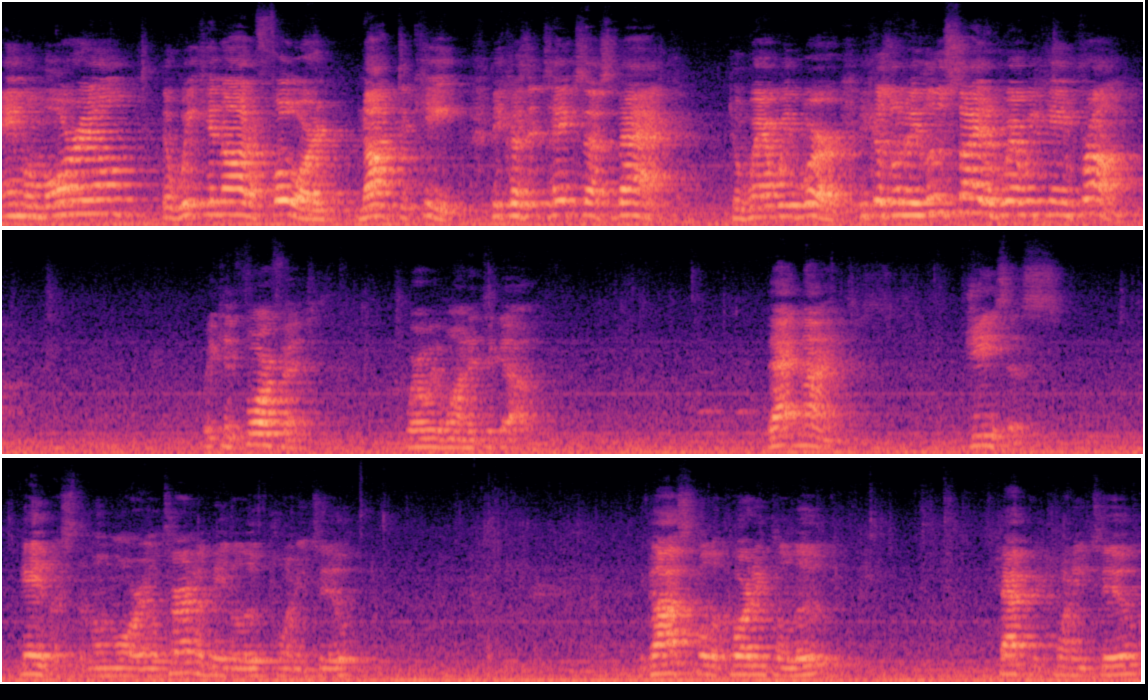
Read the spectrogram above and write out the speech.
A memorial that we cannot afford not to keep because it takes us back to where we were. Because when we lose sight of where we came from, we can forfeit where we wanted to go. That night, Jesus gave us the memorial. Turn with me to Luke 22. The Gospel according to Luke, chapter 22.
